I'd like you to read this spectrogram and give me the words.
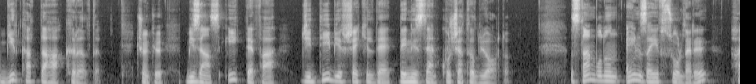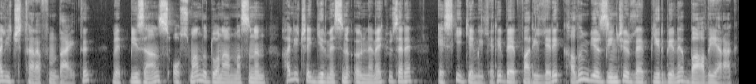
bir kat daha kırıldı. Çünkü Bizans ilk defa ciddi bir şekilde denizden kuşatılıyordu. İstanbul'un en zayıf surları Haliç tarafındaydı ve Bizans Osmanlı donanmasının Haliç'e girmesini önlemek üzere eski gemileri ve varilleri kalın bir zincirle birbirine bağlayarak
